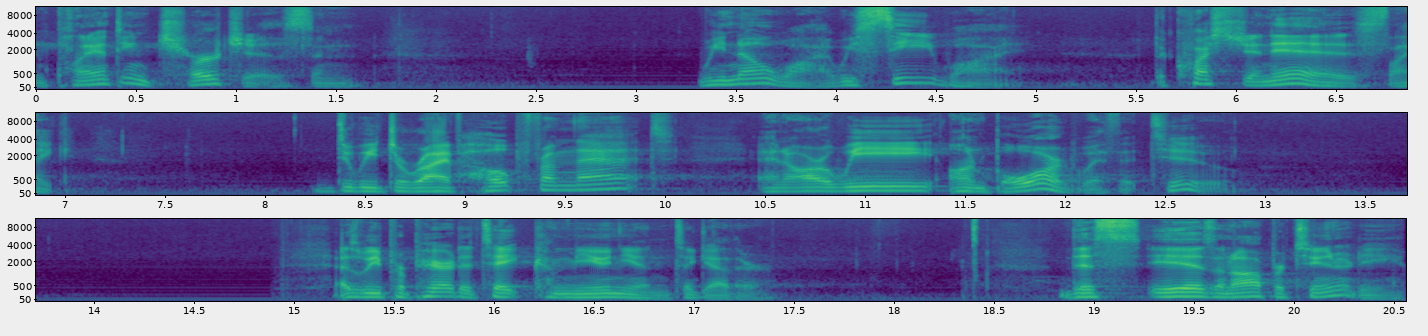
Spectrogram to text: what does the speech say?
and planting churches? And we know why, we see why. The question is, like, do we derive hope from that? And are we on board with it too? As we prepare to take communion together, this is an opportunity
